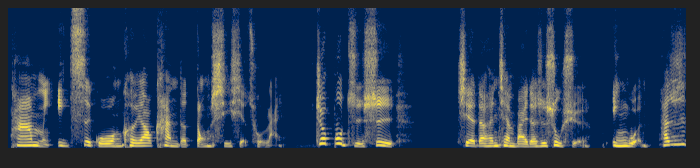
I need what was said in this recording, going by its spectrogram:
他每一次国文课要看的东西写出来，就不只是写的很浅白的是数学、英文，他就是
